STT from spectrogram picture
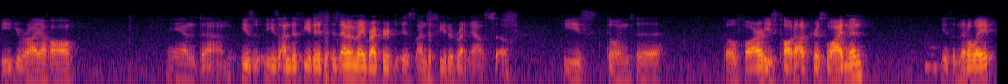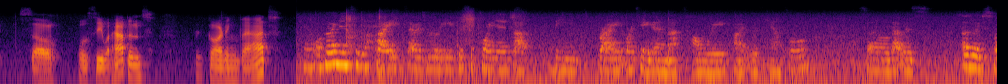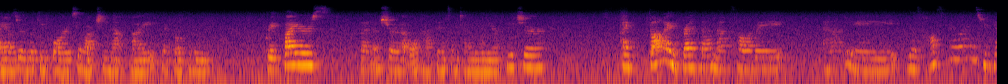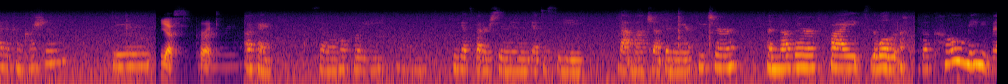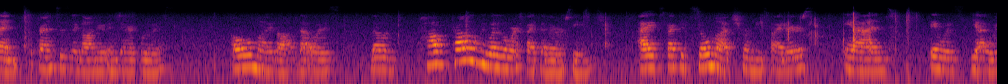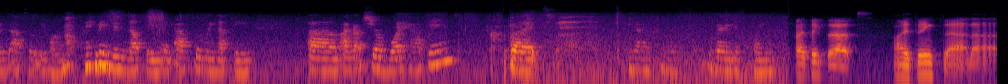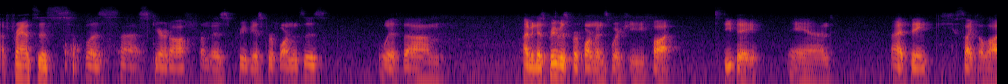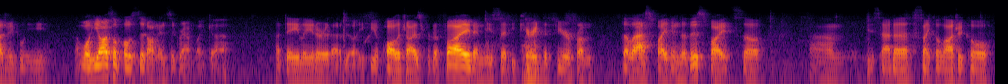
beat Uriah Hall, and um, he's he's undefeated. His MMA record is undefeated right now, so he's going to go far. He's called out Chris Weidman. He's a middleweight, so we'll see what happens regarding that. Yeah, well, going into the fight, I was really disappointed that the Brian Ortega and Max Holloway fight was canceled. So that was, I was really disappointed. I was really looking forward to watching that fight. They're both really great fighters. but I'm sure that will happen sometime in the near future. I thought I read that Max Holloway had a he was hospitalized. He had a concussion. Do you? Yes, correct. Okay, so hopefully um, he gets better soon and we get to see that matchup in the near future. Another fight, well, the co-main event, Francis Ngannou and Derrick Lewis. Oh my God, that was that was probably one of the worst fights I've ever seen. I expected so much from these fighters, and it was yeah, it was absolutely horrible. they did nothing, like absolutely nothing. Um, I'm not sure what happened, but yeah, it was very disappointing. I think that I think that uh, Francis was uh, scared off from his previous performances with um, I mean his previous performance where she fought Stipe and I think psychologically well he also posted on Instagram like uh, a day later that uh, he apologized for the fight and he said he carried the fear from the last fight into this fight so um, he's had a psychological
